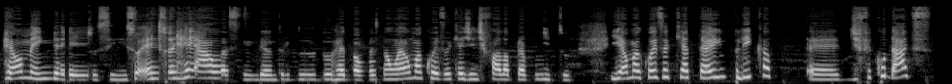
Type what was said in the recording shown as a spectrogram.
Realmente é isso, assim, isso, é- isso é real, assim, dentro do, do Redomas. Não é uma coisa que a gente fala pra bonito. E é uma coisa que até implica é, dificuldades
